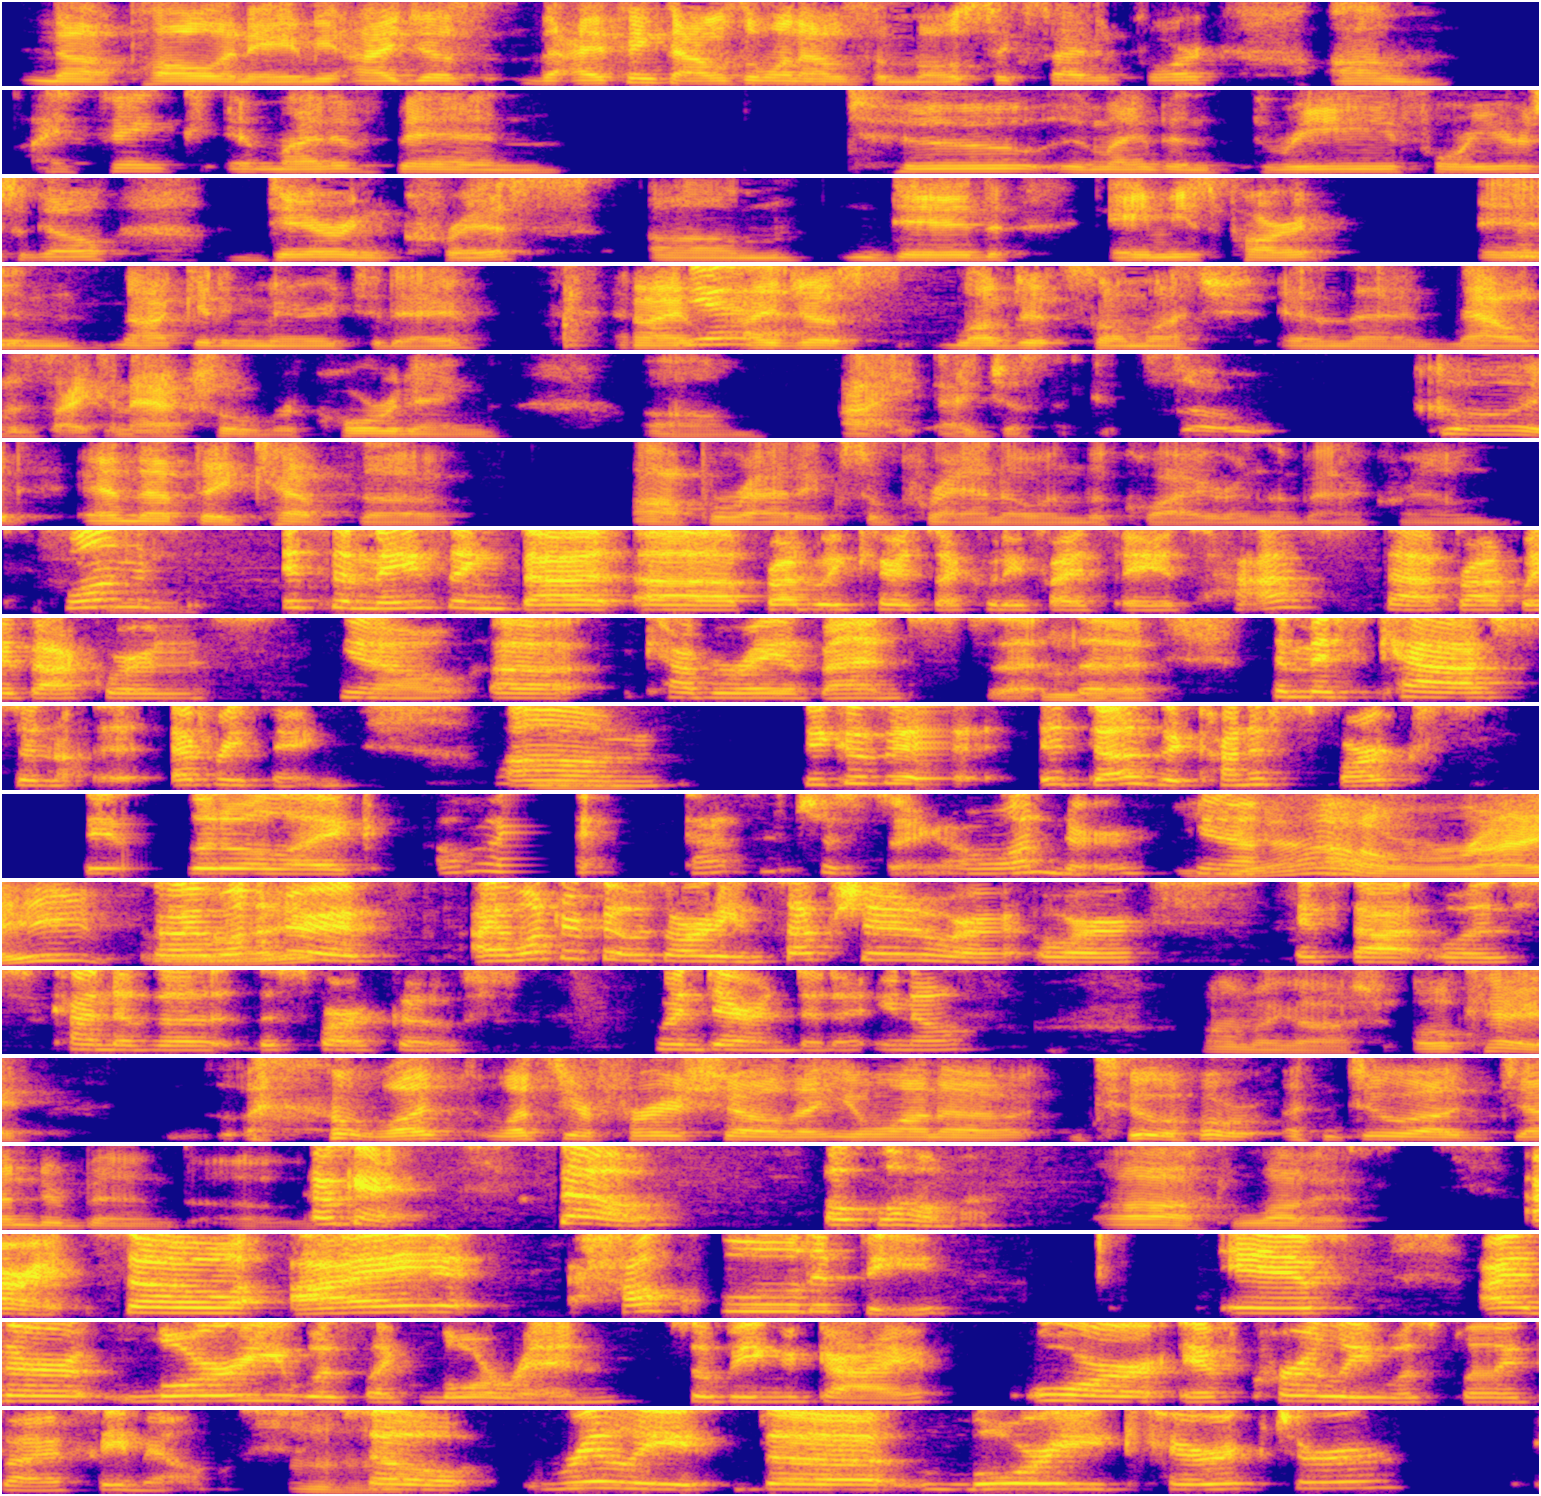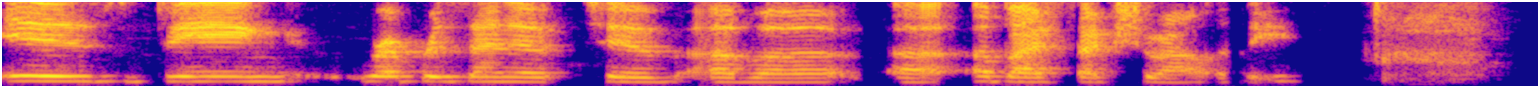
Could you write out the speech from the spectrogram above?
not Paul and Amy. I just I think that was the one I was the most excited for. Um, I think it might have been two it might have been three four years ago darren criss um, did amy's part in not getting married today and I, I just loved it so much. And then now there's like an actual recording um, i i just think it's so good. And that they kept the operatic soprano and the choir in the background well and it's it's amazing that uh, broadway cares equity fights aids has that broadway backwards you know a cabaret event the Mhm. the, the miscast and everything. Um because it it does it kind of sparks these little like oh my that's interesting i wonder you know yeah, right. so i wonder if i wonder if it was already inception or or if that was kind of the the spark of when darren did it you know Oh my gosh. Okay. what what's your first show that you want to do do a gender bend of? okay so oklahoma Ah, love it. All right. So I how cool would it be if either Laurey was like Lauren, so being a guy, or if Curly was played by a female. Mhm. So really the Laurey character is being representative of a, a, a bisexuality.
